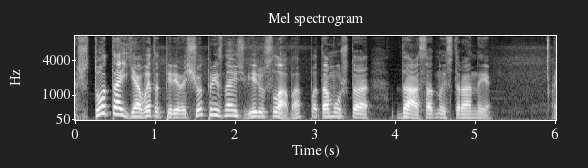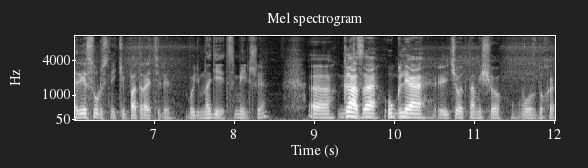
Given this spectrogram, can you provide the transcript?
Что-то я в этот перерасчет, признаюсь, верю слабо, потому что, да, с одной стороны, ресурсники потратили, будем надеяться, меньше э, газа, угля и чего-то там еще, воздуха,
